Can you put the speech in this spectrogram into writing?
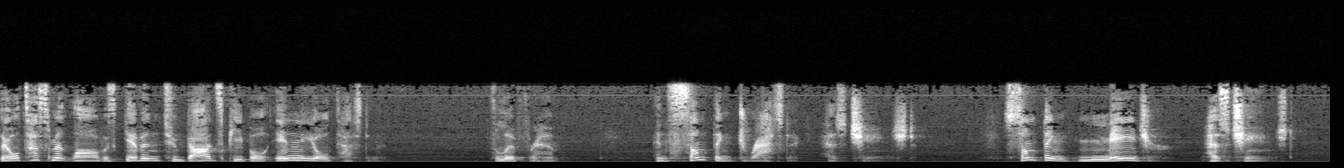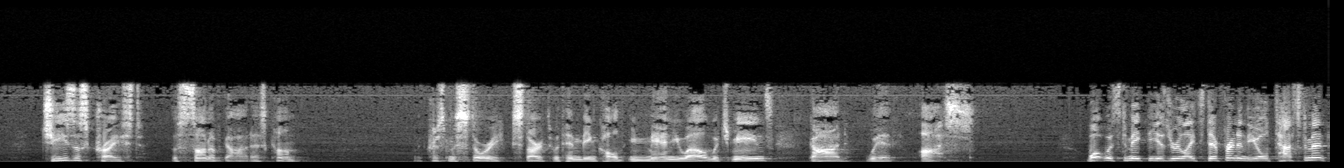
The Old Testament law was given to God's people in the Old Testament to live for Him. And something drastic has changed. Something major has changed. Jesus Christ, the Son of God, has come. The Christmas story starts with him being called Emmanuel, which means God with us. What was to make the Israelites different in the Old Testament?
